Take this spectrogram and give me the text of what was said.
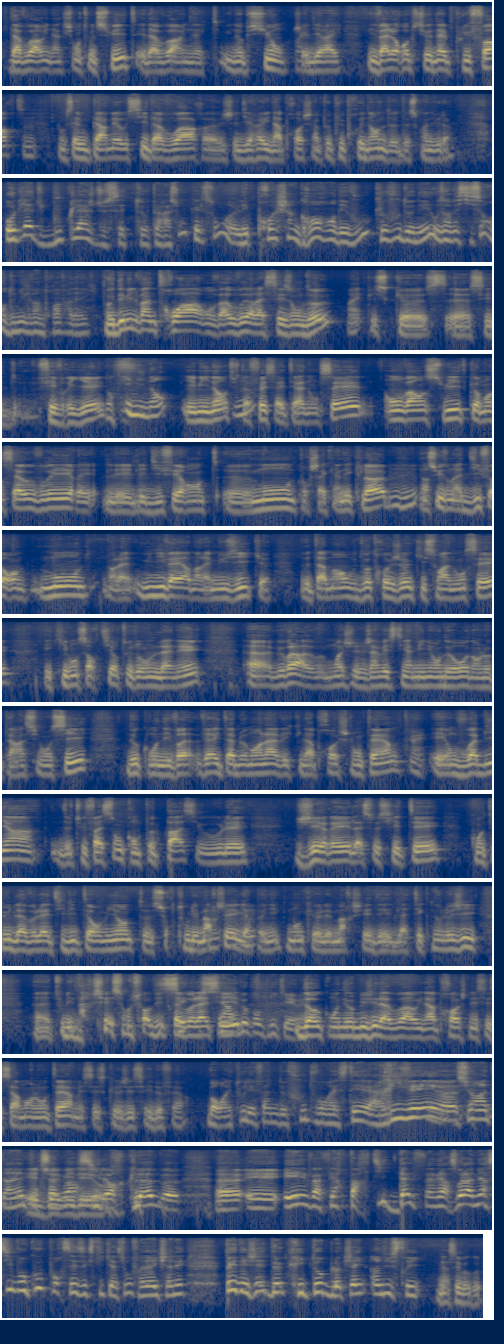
d'avoir une action tout de suite et d'avoir une, une, option, je dirais, une valeur optionnelle plus forte. Mmh. Donc ça nous permet aussi d'avoir, euh, je dirais, une approche un peu plus prudente de, ce point de vue-là. Au-delà du bouclage de cette opération, quels sont euh, les prochains grands rendez-vous que vous donnez aux investisseurs en 2023, Frédéric? En 2023, on va ouvrir la saison 2, puisque c'est février. Donc imminent Imminent, tout à mmh. fait, ça a été annoncé. On va ensuite commencer à ouvrir les, les différents euh, mondes pour chacun des clubs. Mmh. ensuite, on a différents mondes dans l'univers, dans la musique notamment, ou d'autres jeux qui sont annoncés et qui vont sortir tout au long de l'année. Euh, mais voilà, moi j'ai investi un million d'euros dans l'opération aussi, donc on est véritablement là avec une approche long terme et on voit bien de toute façon qu'on ne peut pas, si vous voulez, gérer la société compte tenu de la volatilité ambiante sur tous les marchés. Il n'y a pas uniquement que le marché de la technologie. Euh, tous les marchés sont aujourd'hui très volatiles. C'est un peu compliqué. Donc on est obligé d'avoir une approche nécessairement long terme et c'est ce que j'essaye de faire. Bon, et tous les fans de foot vont rester rivés euh, sur Internet pour savoir si leur club euh, est, va faire partie d'Alphaverse. Voilà, merci beaucoup pour ces explications, Frédéric Chanet, PDG de Crypto Blockchain Industrie. Merci beaucoup.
